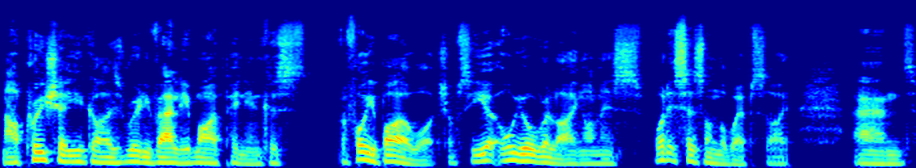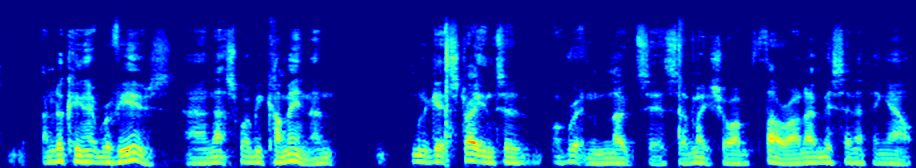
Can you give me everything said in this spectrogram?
Now, I appreciate you guys really value my opinion because before you buy a watch, obviously all you're relying on is what it says on the website and and looking at reviews and that's where we come in and I'm going to get straight into I've written notes here so make sure I'm thorough I don't miss anything out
